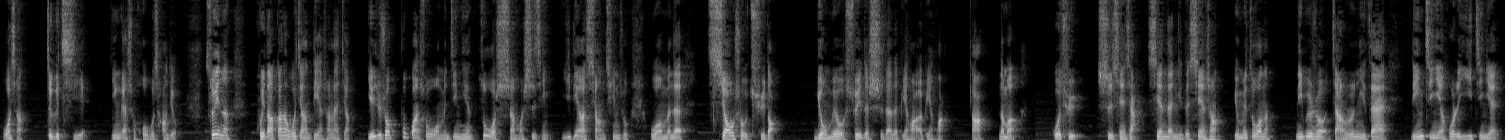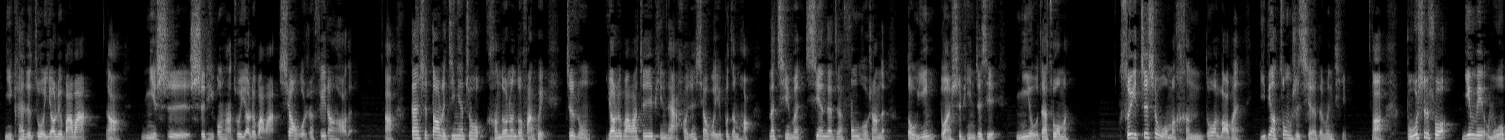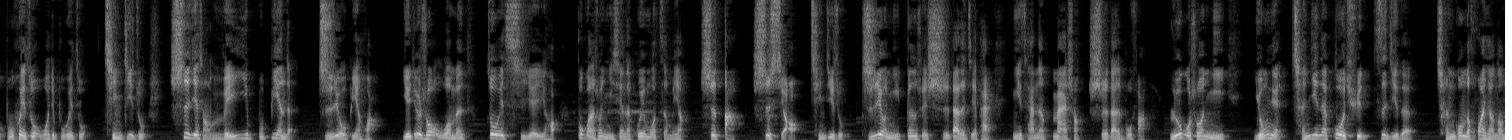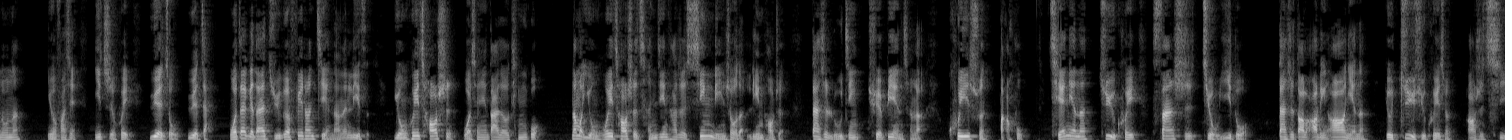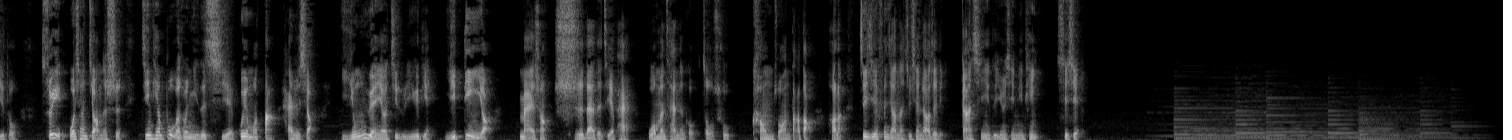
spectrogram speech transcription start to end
我想这个企业应该是活不长久。所以呢，回到刚才我讲的点上来讲，也就是说，不管说我们今天做什么事情，一定要想清楚我们的销售渠道有没有随着时代的变化而变化啊。那么过去是线下，现在你的线上有没有做呢？你比如说，假如你在零几年或者一几年，你开始做幺六八八啊，你是实体工厂做幺六八八，效果是非常好的啊。但是到了今天之后，很多人都反馈这种幺六八八这些平台好像效果也不怎么好。那请问现在在风口上的抖音短视频这些，你有在做吗？所以这是我们很多老板一定要重视起来的问题啊，不是说因为我不会做我就不会做，请记住，世界上唯一不变的只有变化。也就是说，我们作为企业也好，不管说你现在规模怎么样，是大是小，请记住，只有你跟随时代的节拍，你才能迈上时代的步伐。如果说你永远沉浸在过去自己的成功的幻想当中呢，你会发现你只会越走越窄。我再给大家举一个非常简单的例子，永辉超市，我相信大家都听过。那么永辉超市曾经它是新零售的领跑者。但是如今却变成了亏损大户，前年呢巨亏三十九亿多，但是到了二零二二年呢又继续亏损二十七亿多。所以我想讲的是，今天不管说你的企业规模大还是小，永远要记住一个点，一定要迈上时代的节拍，我们才能够走出康庄大道。好了，这些分享呢就先聊这里，感谢你的用心聆听，谢谢。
